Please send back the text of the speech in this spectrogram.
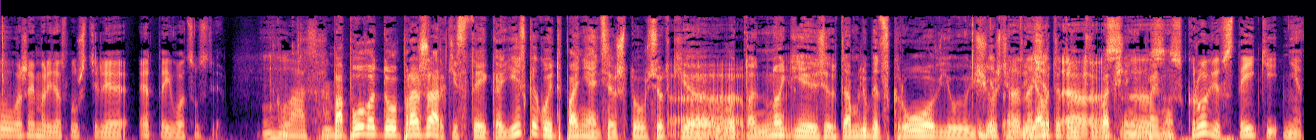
уважаемые радиослушатели, это его отсутствие. Мгм. Классно. По поводу прожарки стейка, есть какое-то понятие, что все-таки А, вот многие там любят с кровью, еще Нет, чем-то. Я вот это э, вообще с- не э, пойму. С крови в стейке нет.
